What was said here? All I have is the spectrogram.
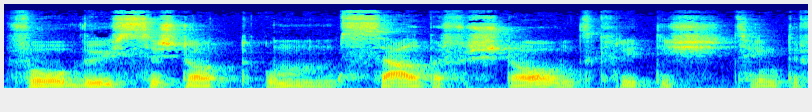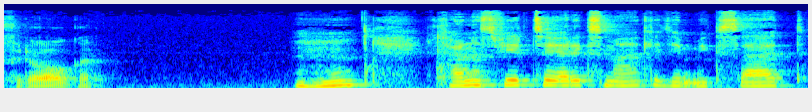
von Wissen statt ums selber verstehen und es kritisch zu hinterfragen. Mhm. Ich kenne ein 14-jähriges Mädchen, die hat mir gesagt,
